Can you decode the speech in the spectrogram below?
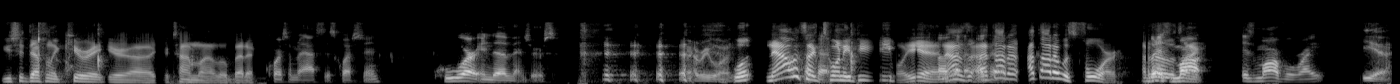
you should definitely curate your uh, your timeline a little better. Of course, I'm gonna ask this question. Who are in the Avengers? Everyone. well, now it's like Okay. 20 people. Yeah, now Okay, I thought it, I thought it was four. I But it's, it was Mar- like it's Marvel, right? Yeah,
